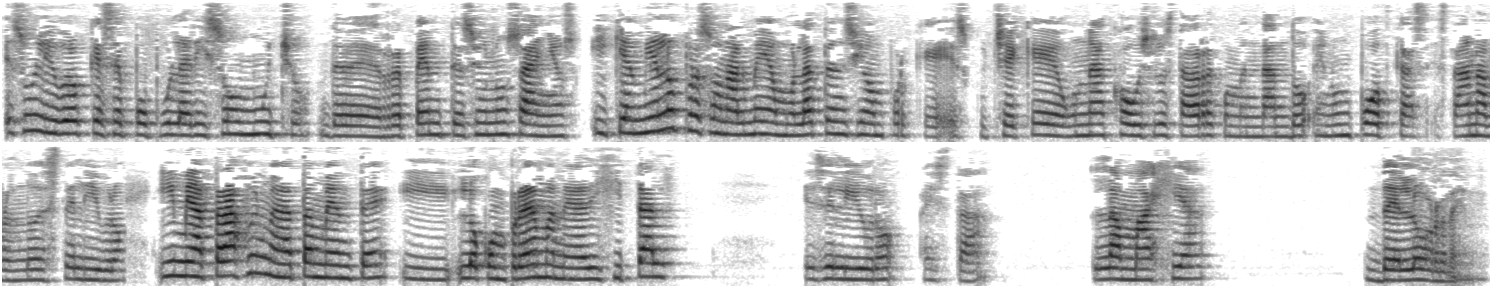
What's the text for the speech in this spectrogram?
es un libro que se popularizó mucho de repente hace unos años y que a mí en lo personal me llamó la atención porque escuché que una coach lo estaba recomendando en un podcast, estaban hablando de este libro y me atrajo inmediatamente y lo compré de manera digital. Ese libro, ahí está, La magia del orden.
